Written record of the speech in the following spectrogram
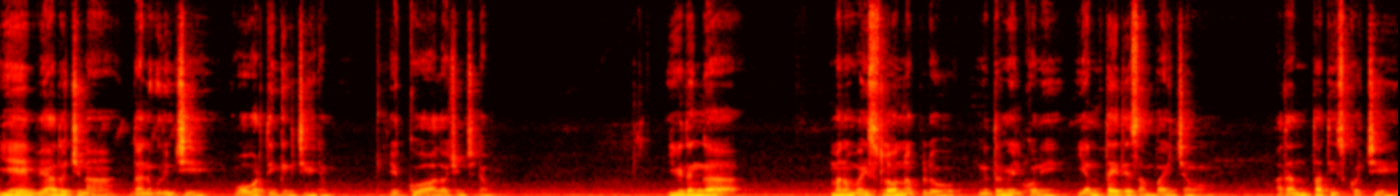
ఏ వ్యాధి వచ్చినా దాని గురించి ఓవర్ థింకింగ్ చేయడం ఎక్కువ ఆలోచించడం. ఈ విధంగా మనం వయసులో ఉన్నప్పుడు నిద్ర మేల్కొని ఎంత అయితే సంపాదించామో అదంతా తీసుకొచ్చి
